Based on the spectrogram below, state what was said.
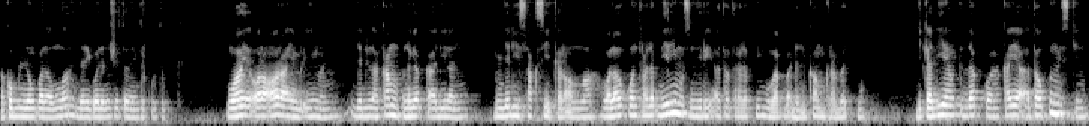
Aku berlindung pada Allah dari godaan syaitan yang terkutuk. Wahai orang-orang yang beriman, jadilah kamu penegak keadilan, menjadi saksi karena Allah, walaupun terhadap dirimu sendiri atau terhadap ibu bapak dan kaum kerabatmu. Jika dia yang terdakwa, kaya ataupun miskin,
